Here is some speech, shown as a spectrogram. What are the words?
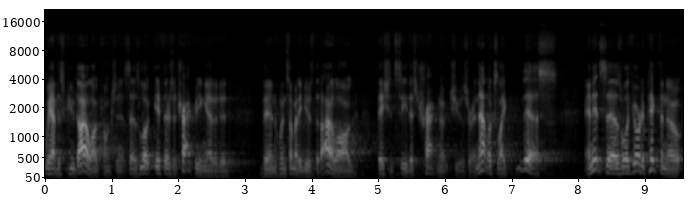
we have this view dialog function. It says, look, if there's a track being edited, then when somebody views the dialog, they should see this track note chooser. And that looks like this. And it says, well, if you already picked the note,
